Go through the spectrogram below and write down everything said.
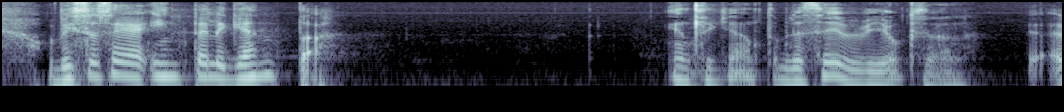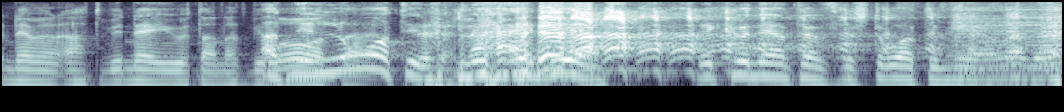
Och vissa säger intelligenta. Intelligent, men det säger vi också väl? Nej men att vi, nej utan att vi Att låter. ni låter inte? Nej, det, det kunde jag inte ens förstå att du menade.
